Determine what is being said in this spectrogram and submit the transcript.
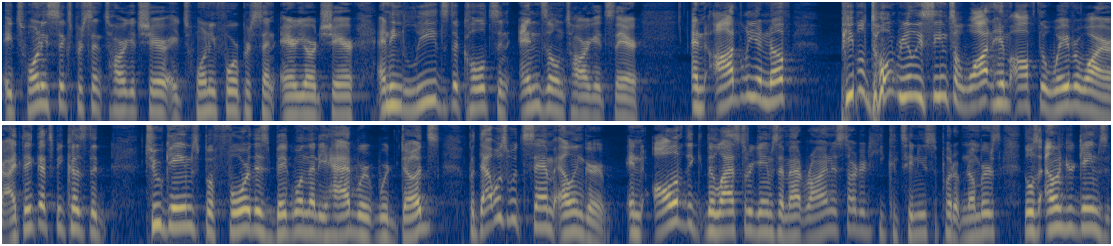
a 26% target share, a 24% air yard share, and he leads the Colts in end zone targets there. And oddly enough people don't really seem to want him off the waiver wire. I think that's because the two games before this big one that he had were, were duds, but that was with Sam Ehlinger. In all of the, the last three games that Matt Ryan has started, he continues to put up numbers. Those Ehlinger games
